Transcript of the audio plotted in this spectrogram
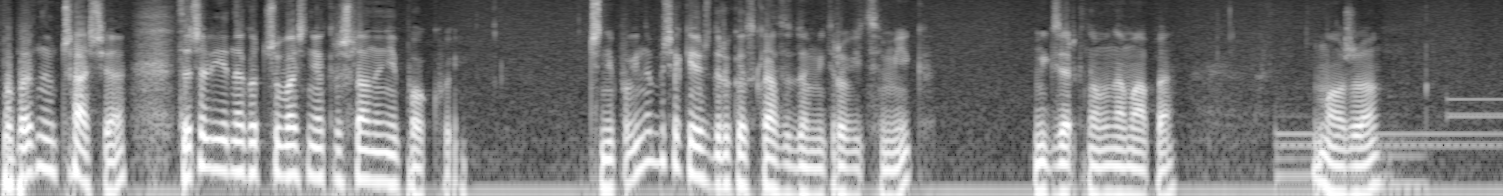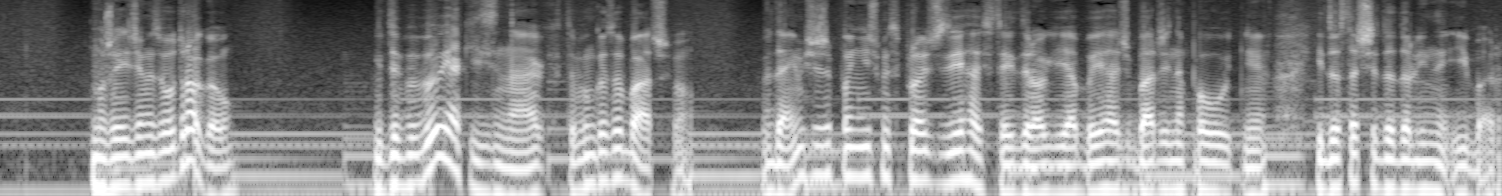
Po pewnym czasie zaczęli jednak odczuwać nieokreślony niepokój. Czy nie powinno być jakiegoś drogowskazu do Mitrowicy Mik? Mik zerknął na mapę. Może. Może jedziemy złą drogą. Gdyby był jakiś znak, to bym go zobaczył. Wydaje mi się, że powinniśmy spróbować zjechać z tej drogi, aby jechać bardziej na południe i dostać się do Doliny Ibar.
